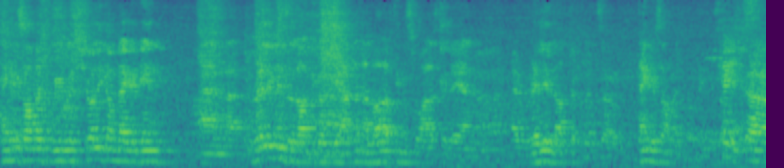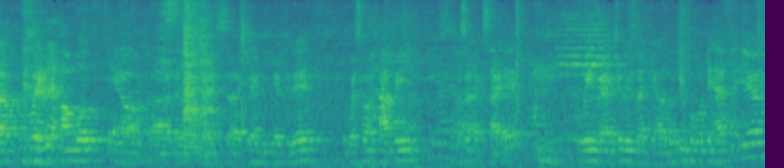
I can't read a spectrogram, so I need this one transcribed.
thank you so much, we will surely come back again and uh, really means a lot because we have done a lot of things for us today and I really love the food so thank you so much. You so Hey, much. uh, we're really humbled, you know, uh, that you guys uh, came here today. We're so happy, so excited. We were actually like uh, looking forward to have you here.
